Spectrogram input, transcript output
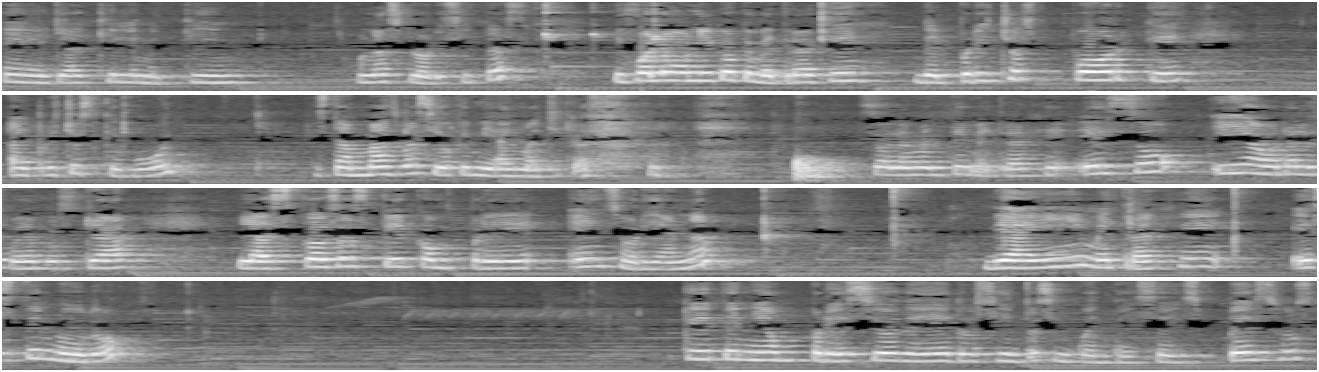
Eh, ya que le metí unas florecitas. Y fue lo único que me traje del Prichos porque al Prichos que voy está más vacío que mi alma, chicas. Solamente me traje eso y ahora les voy a mostrar las cosas que compré en Soriana. De ahí me traje este nudo que tenía un precio de 256 pesos.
